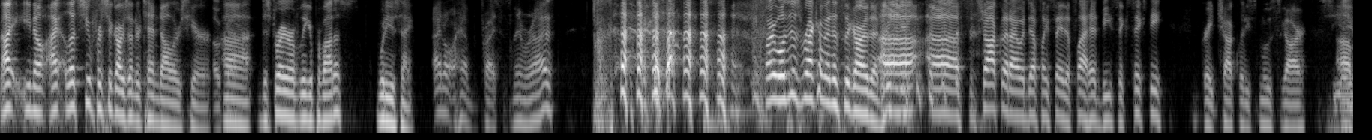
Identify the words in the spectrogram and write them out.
I you know I let's shoot for cigars under ten dollars here. Okay. Uh, Destroyer of Liga Privadas. What do you say? I don't have the prices memorized. All right, well, just recommend a cigar then. Uh, uh, so chocolate, I would definitely say the Flathead V660. Great chocolatey, smooth cigar. um,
